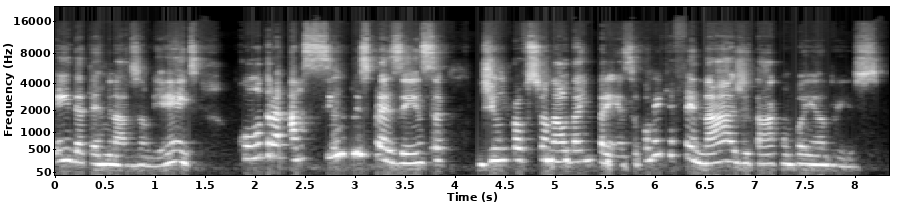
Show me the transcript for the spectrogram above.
em determinados ambientes contra a simples presença de um profissional da imprensa. Como é que a FENAGE está acompanhando isso?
